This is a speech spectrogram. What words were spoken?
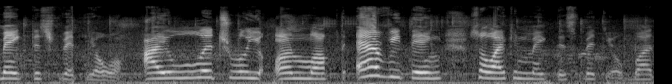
make this video. I literally unlocked everything so I can make this video. But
